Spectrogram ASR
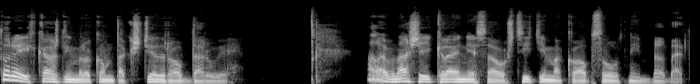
ktoré ich každým rokom tak štedro obdaruje. Ale v našej krajine sa už cítim ako absolútny blbec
